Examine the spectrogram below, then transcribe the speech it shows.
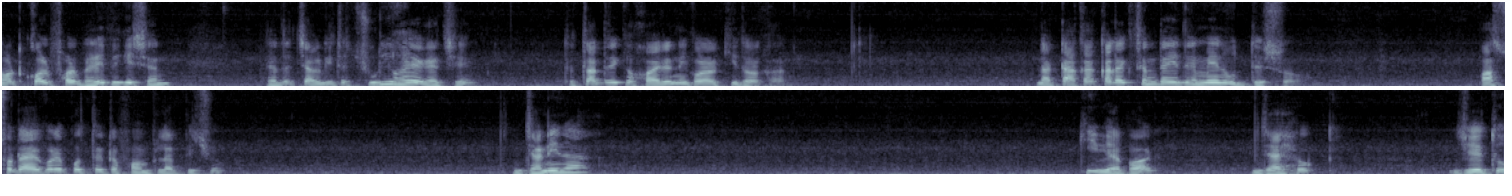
নট কল ফর ভেরিফিকেশান যাদের চাকরিটা চুরি হয়ে গেছে, তো তাদেরকে হয়রানি করার কি দরকার? না, টাকা কালেকশনটাই এদের মেন উদ্দেশ্য। পাঁচশো টাকা করে প্রত্যেকটা ফর্ম ফিল আপ পিছু জানি না কি ব্যাপার। যাই হোক, যেহেতু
